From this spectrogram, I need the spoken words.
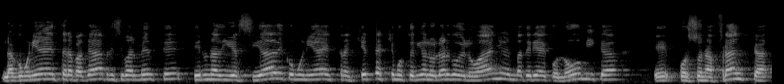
La comunidad de Tarapacá principalmente tiene una diversidad de comunidades extranjeras que hemos tenido a lo largo de los años en materia económica, eh, por zona franca,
